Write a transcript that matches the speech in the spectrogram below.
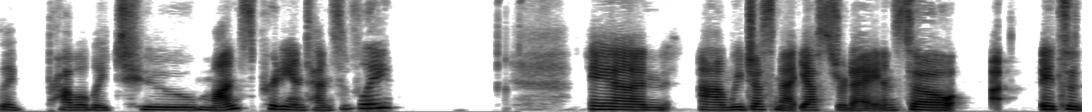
like probably two months pretty intensively. And um, we just met yesterday. And so uh, it's a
